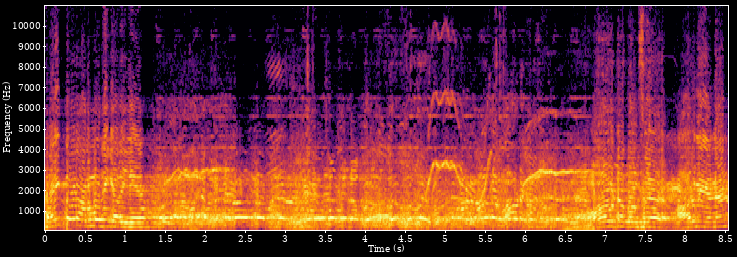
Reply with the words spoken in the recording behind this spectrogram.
கைத்தோட அனுமதிக்காதீங்க. மாவட்ட கவுன்சிலர் அருமை அண்ணன்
